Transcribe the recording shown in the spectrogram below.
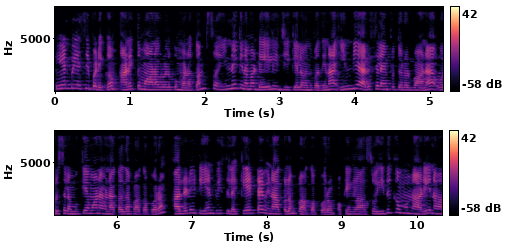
டிஎன்பிஎஸ்சி படிக்கும் அனைத்து மாணவர்களுக்கும் வணக்கம். சோ இன்னைக்கு நம்ம டெய்லி ஜிகேல வந்து பாத்தீங்கன்னா இந்திய அரசியலமைப்பு தொடர்பான ஒரு சில முக்கியமான வினாக்கள் தான் பார்க்க போறோம். ஆல்ரெடி டிஎன்பிஎஸ்சில கேட்ட வினாக்களும் பார்க்க போறோம். ஓகேங்களா சோ இதுக்கு முன்னாடி நம்ம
